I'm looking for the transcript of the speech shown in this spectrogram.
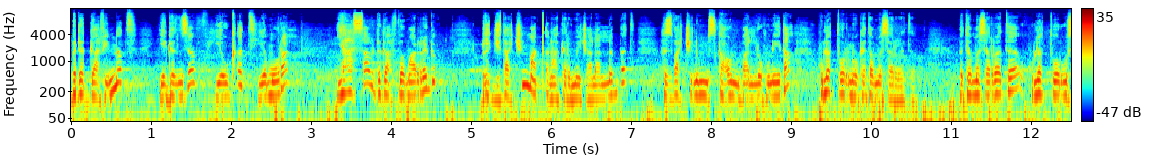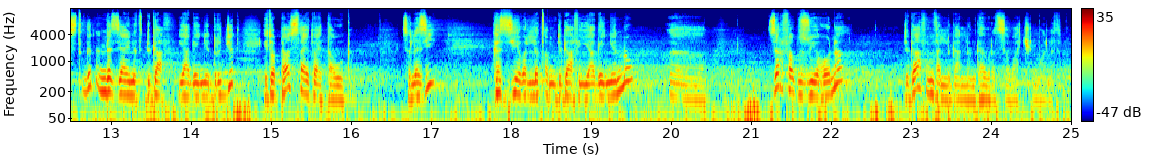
በደጋፊነት የገንዘብ፣ የእውቀት፣ የሞራል፣ የሀሳብ ድጋፍ በማድረግም ድርጅታችን ማጠናከር መቻል አለበት። ህዝባችንም እስካሁን ባለው ሁኔታ ሁለት ወር ነው ከተመሰረተ። በተመሰረተ ሁለት ወር ውስጥ ግን እንደዚህ አይነት ድጋፍ ያገኘ ድርጅት ኢትዮጵያ ውስጥ ታይቶ አይታወቅም። ስለዚህ ከዚህ የበለጠም ድጋፍ እያገኘን ነው። ዘርፈ ብዙ የሆነ ድጋፍ እንፈልጋለን ከህብረተሰባችን ማለት ነው።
